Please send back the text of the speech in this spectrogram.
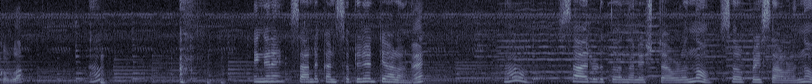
കൊള്ളാം. എങ്ങനെ? സാറിന്റെ കൺസെപ്റ്റിന് പറ്റിയ ആളാണ്? ആ സാരി എടുത്ത് വന്നാൽ ഇഷ്ടമാവണമെന്നോ സർപ്രൈസ് ആവണമെന്നോ?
